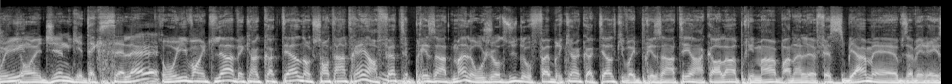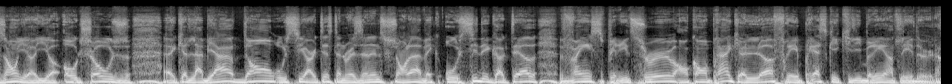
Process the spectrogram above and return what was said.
Oui. Ils ont un gin qui est excellent. Oui, ils vont être là avec un cocktail. Donc, ils sont en train, en fait, présentement, aujourd'hui, de fabriquer un cocktail qui va être présenté encore là en primeur pendant le festival. Mais vous avez raison, il y a, il y a autre chose euh, que de la bière, dont aussi Artists and Residents qui sont là avec aussi des cocktails, vins spiritueux. On comprend que l'offre est presque équilibrée entre les deux. Là.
